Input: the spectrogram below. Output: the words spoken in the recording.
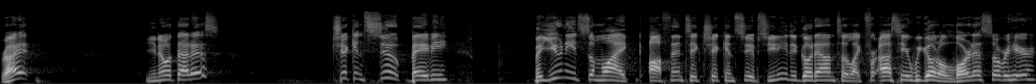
Right? You know what that is? Chicken soup, baby. But you need some like authentic chicken soup. So you need to go down to like for us here, we go to Lourdes over here,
